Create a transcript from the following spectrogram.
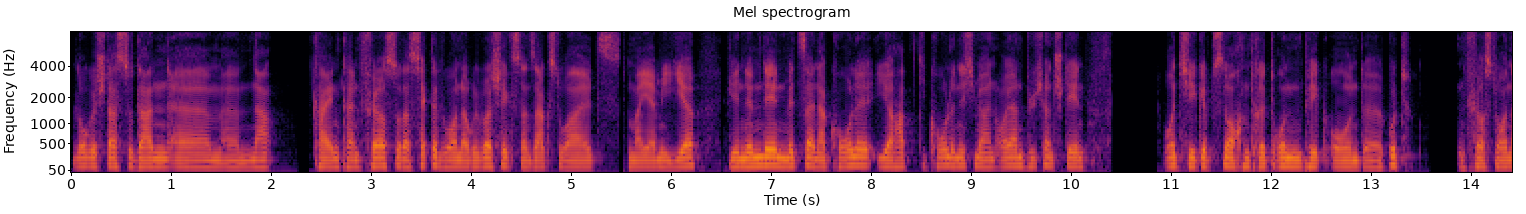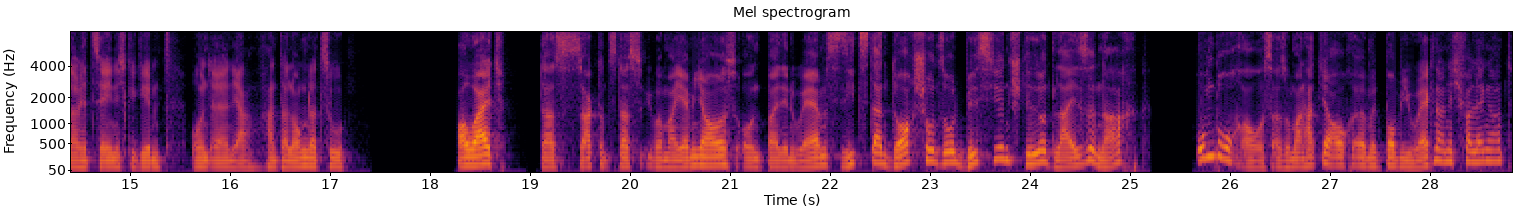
logisch, dass du dann, ähm, ähm, na, kein, kein First oder Second One darüber schickst, dann sagst du als Miami hier, wir nehmen den mit seiner Kohle, ihr habt die Kohle nicht mehr in euren Büchern stehen. Und hier gibt es noch einen Drittrunden-Pick und äh, gut, einen First Runner hätte es ja eh nicht gegeben. Und äh, ja, Hunter Long dazu. Alright, das sagt uns das über Miami aus. Und bei den Rams sieht es dann doch schon so ein bisschen still und leise nach Umbruch aus. Also man hat ja auch äh, mit Bobby Wagner nicht verlängert.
